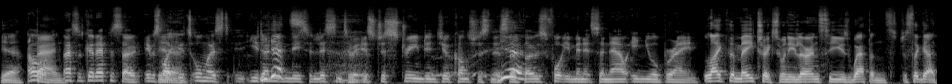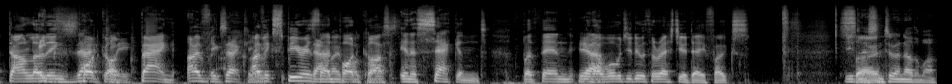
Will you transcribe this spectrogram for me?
Yeah, Oh, bang. that's a good episode. It was like Yeah. it's almost you don't even Yes. need to listen to it. It's just streamed into your consciousness. Yeah. So those forty minutes are now in your brain. like the Matrix when he learns to use weapons, just like that. Downloading Exactly. podcast, bang! I've Exactly. I've experienced that Download podcast podcast. in a second. But then, you Yeah. know, what would you do with the rest of your day, folks? You So- listen to another one.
